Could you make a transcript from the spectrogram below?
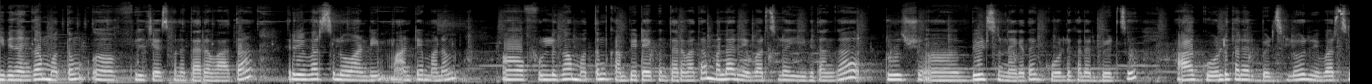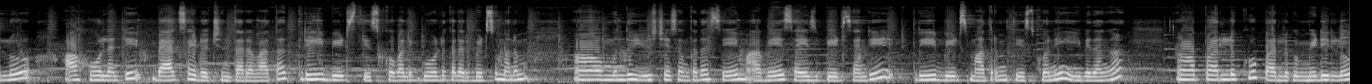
ఈ విధంగా మొత్తం ఫిల్ చేసుకున్న తర్వాత రివర్స్లో అండి అంటే మనం ఫుల్గా మొత్తం కంప్లీట్ అయిపోయిన తర్వాత మళ్ళీ రివర్స్లో ఈ విధంగా టూ బీడ్స్ ఉన్నాయి కదా గోల్డ్ కలర్ బీడ్స్ ఆ గోల్డ్ కలర్ బీడ్స్లో రివర్స్లో ఆ హోల్ అంటే బ్యాక్ సైడ్ వచ్చిన తర్వాత త్రీ బీడ్స్ తీసుకోవాలి. గోల్డ్ కలర్ బీడ్స్ మనం ముందు యూజ్ చేసాం కదా సేమ్ అవే సైజ్ బీడ్స్ అండి. త్రీ బీడ్స్ మాత్రమే తీసుకొని ఈ విధంగా పర్లుకు పర్లుకు మిడిల్లో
